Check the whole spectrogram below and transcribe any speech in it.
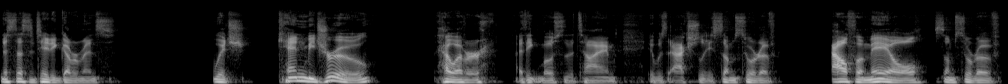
necessitated governments, which can be true. However, I think most of the time it was actually some sort of alpha male, some sort of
